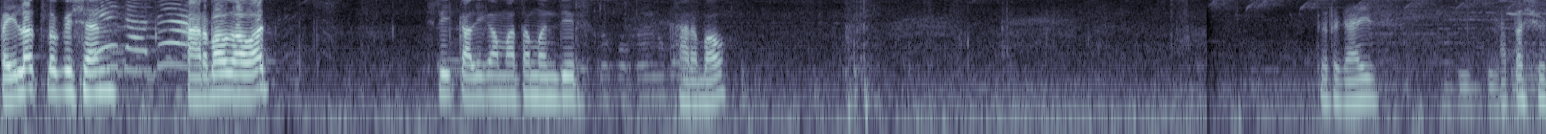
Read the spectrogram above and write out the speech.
पहिलाच लोकेशन खारबाव गावात. श्री कालिका माता मंदिर खारबाव तर गाईज आता शूट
